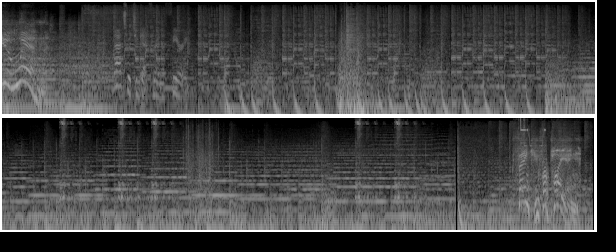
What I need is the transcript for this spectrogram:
You win! That's what you get for interfering. Thank you for playing!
